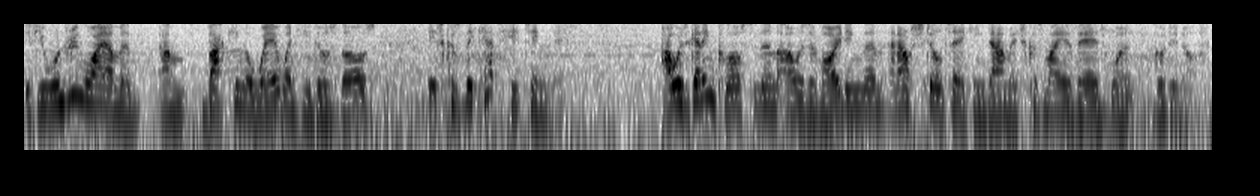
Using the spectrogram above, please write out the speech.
if you're wondering why I'm, a, I'm backing away when he does those, it's because they kept hitting me. I was getting close to them, I was avoiding them, and I was still taking damage because my evades weren't good enough.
